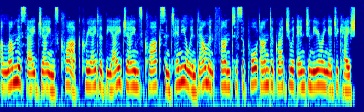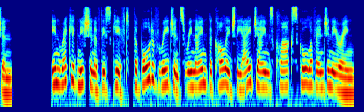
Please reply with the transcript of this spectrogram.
alumnus A. James Clark created the A. James Clark Centennial Endowment Fund to support undergraduate engineering education. In recognition of this gift, the Board of Regents renamed the college the A. James Clark School of Engineering.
